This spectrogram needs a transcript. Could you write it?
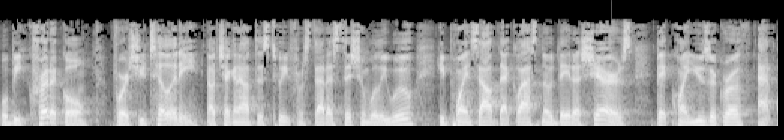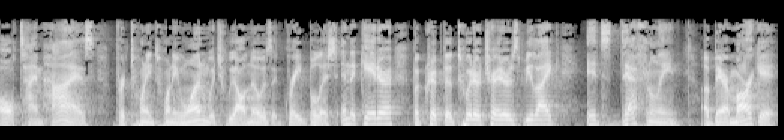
will be critical for its utility. Now checking out this tweet from statistician Willy Woo, he points out that Glassnode data shares Bitcoin user growth at all-time highs for 2021, which we all know is a great bullish indicator, but crypto Twitter traders be like, it's definitely a bear market.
